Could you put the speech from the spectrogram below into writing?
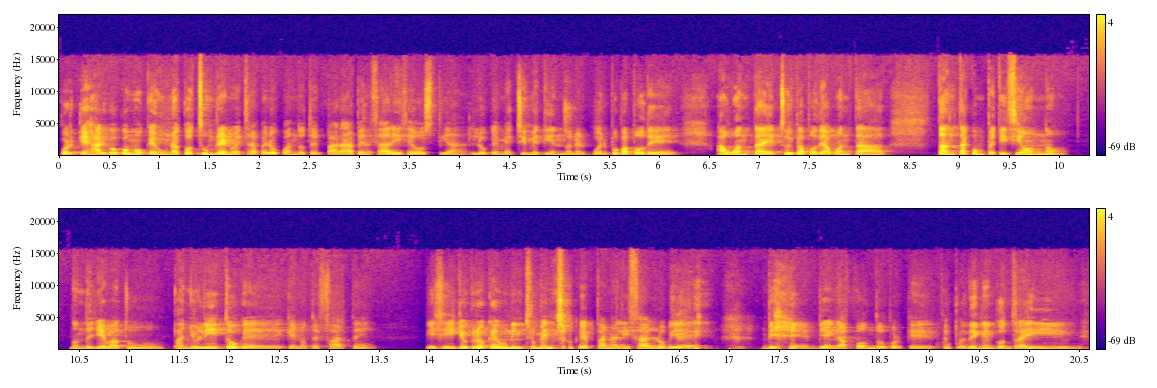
porque es algo como que es una costumbre nuestra, pero cuando te paras a pensar dices, hostia, lo que me estoy metiendo en el cuerpo para poder aguantar esto y para poder aguantar tanta competición, ¿no? Donde lleva tu pañuelito, que, que no te falte. Y sí, yo creo que es un instrumento que es para analizarlo bien, bien, bien a fondo, porque te pueden encontrar ahí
